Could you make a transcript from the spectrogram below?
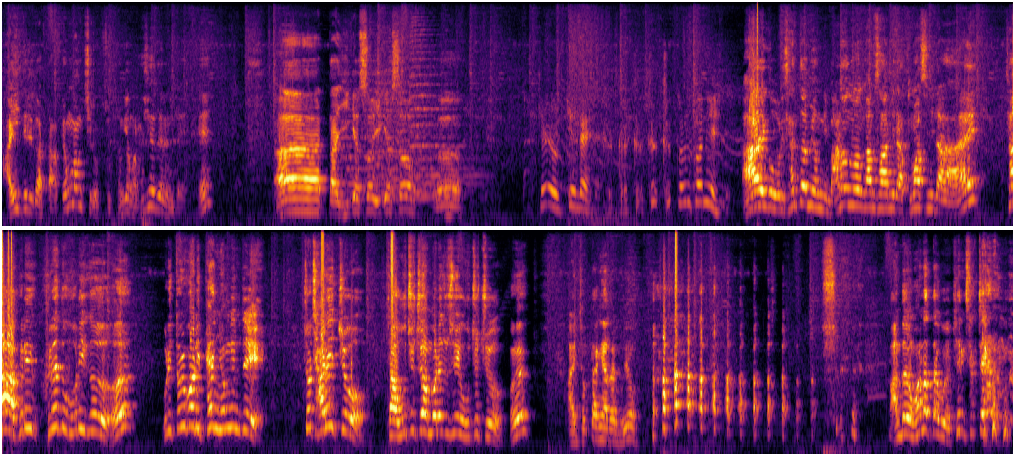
아이들 갖다가 뿅망치로 좀 변경을 하셔야 되는데. 예? 아따 이겼어 이겼어. 어 개 웃기네. 그, 그, 그, 그. 아이고 우리 산더미 형님 만원 후원 감사합니다. 고맙습니다. 에? 자 그래 그래도 우리 그 어? 우리 똘거리 팬 형님들 저 잘했죠. 자 우쭈쭈 한번 해주세요 우쭈쭈. 어? 아니 적당히 하라고요. 만더 형 화났다고요. 캐릭 삭제하는. 거.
